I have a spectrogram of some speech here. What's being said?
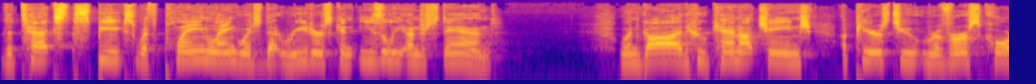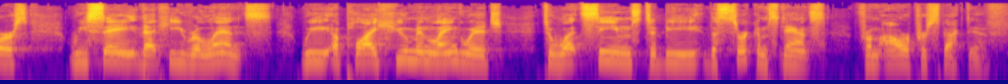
The text speaks with plain language that readers can easily understand. When God, who cannot change, appears to reverse course, we say that he relents. We apply human language to what seems to be the circumstance from our perspective.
